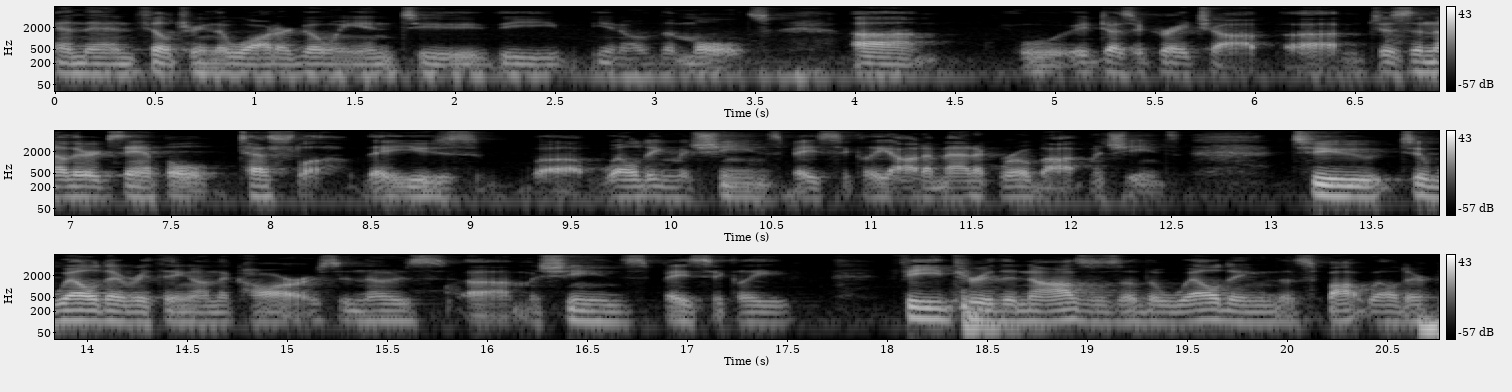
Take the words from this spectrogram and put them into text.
and then filtering the water going into the you know the molds. Um, it does a great job. Um, just another example, Tesla. They use uh, welding machines, basically automatic robot machines, to to weld everything on the cars. And those uh, machines basically feed through the nozzles of the welding, the spot welder,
